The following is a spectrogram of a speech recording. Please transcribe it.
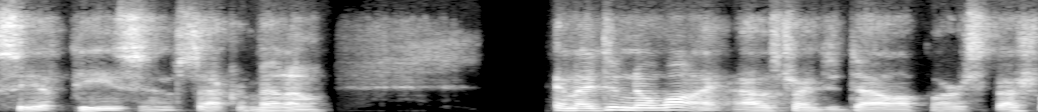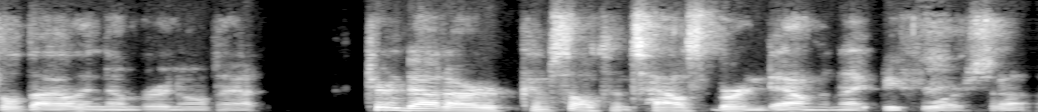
CFPs in Sacramento and I didn't know why. I was trying to dial up our special dial in number and all that. Turned out our consultant's house burned down the night before. So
